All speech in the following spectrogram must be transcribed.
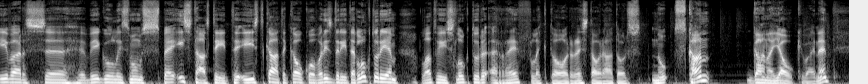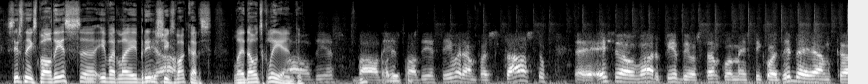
Ivars uh, Vigulis mums spēja izstāstīt īsti, kā te kaut ko var izdarīt ar lukturiem. Latvijas luktura reflektoru restaurators. Nu, skan gana jauki, vai ne? Sirsnīgs paldies, uh, Ivar, lai brīnišķīgs vakars, lai daudz klientu. Paldies, paldies, paldies Ivaram par stāstu. Es jau varu piebilst tam, ko mēs tikko dzirdējām, ka,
